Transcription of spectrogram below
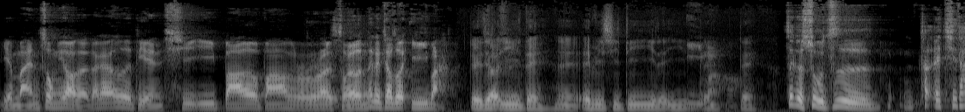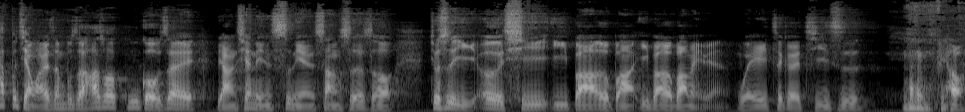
也蛮重要的，大概二点七一八二八左右，那个叫做一嘛？对，叫一，对，嗯，A B C D E 的一，一嘛，对，这个数字，他哎，其实他不讲我还真不知道。他说 Google 在两千零四年上市的时候，就是以二七一八二八一八二八美元为这个集资目标，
